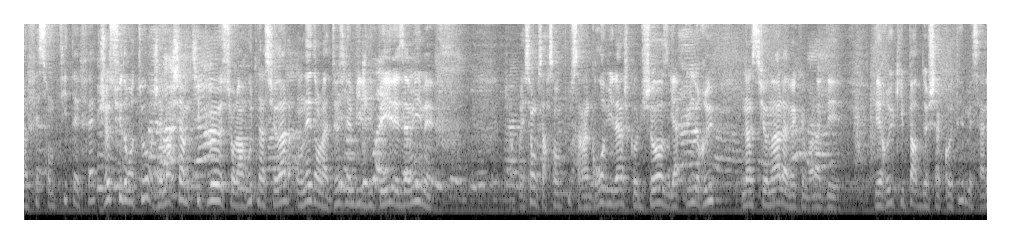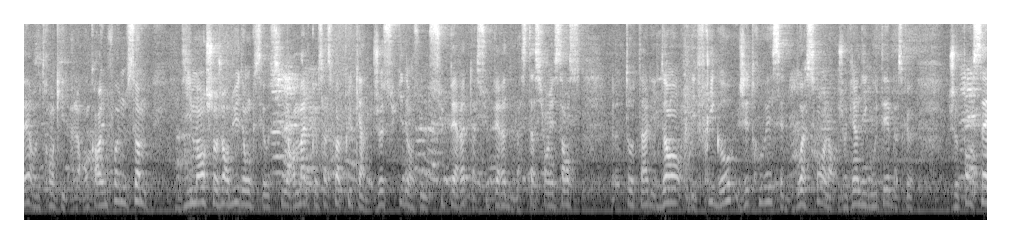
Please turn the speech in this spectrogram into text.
a fait son petit effet. Je suis de retour, j'ai marché un petit peu sur la route nationale. On est dans la deuxième ville du pays, les amis, mais j'ai l'impression que ça ressemble plus à un gros village qu'autre chose. Il y a une rue nationale avec voilà, des, des rues qui partent de chaque côté, mais ça a l'air euh, tranquille. Alors encore une fois, nous sommes dimanche aujourd'hui, donc c'est aussi normal que ça soit plus calme. Je suis dans une supérette, la supérette de la station essence euh, Total. Dans les frigos, j'ai trouvé cette boisson. Alors je viens d'y goûter parce que je pensais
